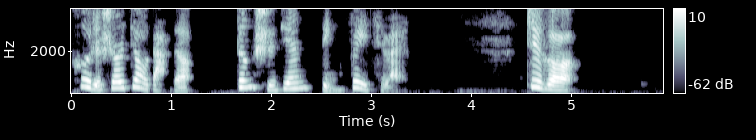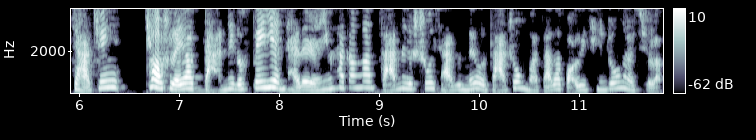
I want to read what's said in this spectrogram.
喝着声叫打的，登时间鼎沸起来。这个贾军跳出来要打那个飞砚台的人，因为他刚刚砸那个书匣子没有砸中嘛，砸到宝玉、秦钟那儿去了。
